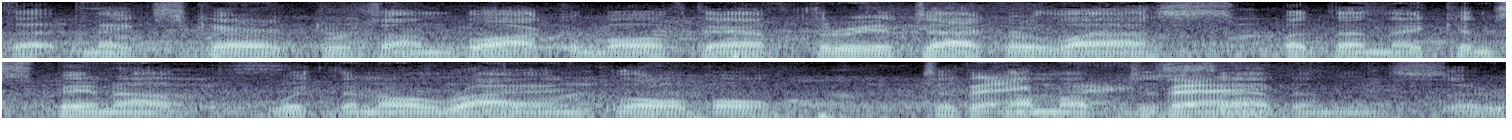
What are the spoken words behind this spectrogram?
that makes characters unblockable if they have three attack or less. But then they can spin up with an Orion Global to Bang, come up bang, to bang. sevens or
